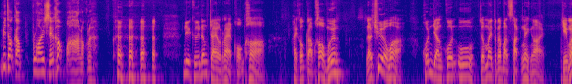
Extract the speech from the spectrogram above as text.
ไม่เท่ากับปล่อยเสือเข้าป่าหรอกเลยนี่คือน้ำใจแรกของข้าให้เขากลับเข้าเมือง แล้วเชื่อว่าคนอย่างกวนอูจะไม่ตระบัดสัตว์ง่ายๆ จริงไหม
